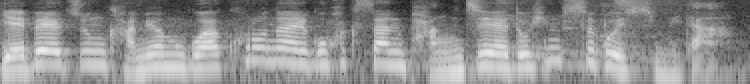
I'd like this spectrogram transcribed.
예배 중 감염과 코로나19 확산 방지에도 힘쓰고 있습니다.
